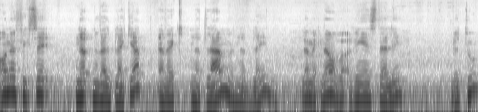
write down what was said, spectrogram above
On a fixé notre nouvelle plaquette avec notre lame, notre blade. Là, maintenant, on va réinstaller le tout.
